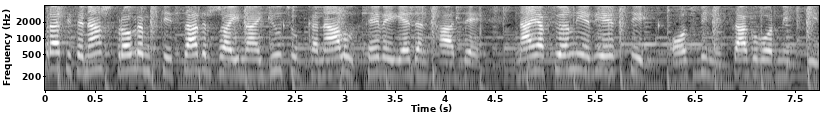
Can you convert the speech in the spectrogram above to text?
Pratite naš programski sadržaj na YouTube kanalu TV1 HD. Najaktuelnije vijesti, ozbiljni sagovornici,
